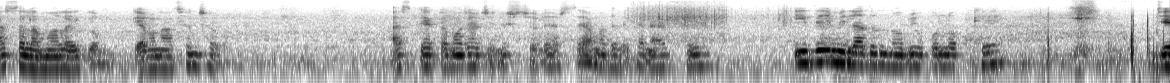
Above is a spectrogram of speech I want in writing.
আসসালামু আলাইকুম। কেমন আছেন সবাই? আজকে একটা মজার জিনিস চলে আসছে। আমাদের এখানে আজকে ঈদে মিলাদুল নবী উপলক্ষে যে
